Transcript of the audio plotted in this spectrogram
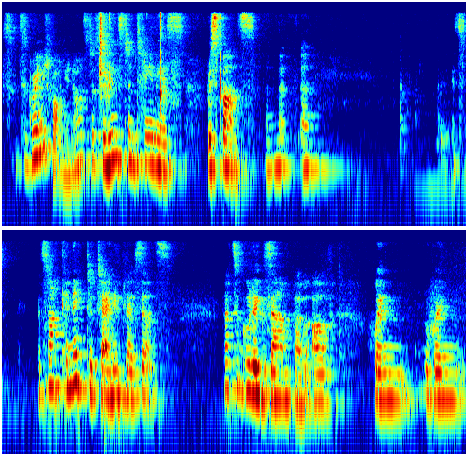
It's, it's, a great one, you know. It's just an instantaneous response, and that, and it's it's not connected to any place else. That's a good example of when when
